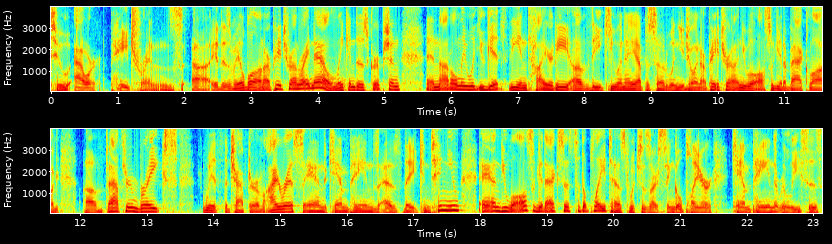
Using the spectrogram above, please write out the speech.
to our patrons. Uh, it is available on our Patreon right now, link in description. And not only will you get the entirety of the Q&A episode when you join our Patreon, you will also get a backlog of bathroom breaks with the chapter of Iris and campaigns as they continue. And you will also get access to the playtest, which is our single player campaign that releases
